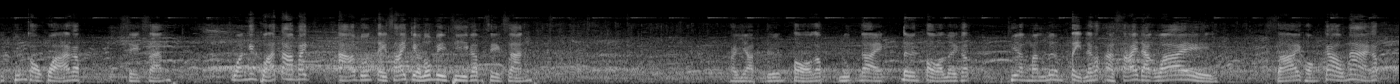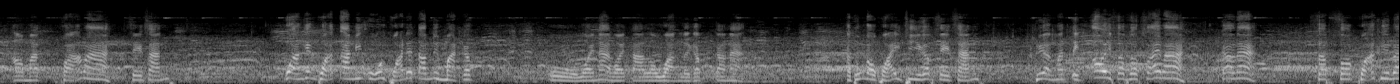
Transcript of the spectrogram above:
กระทุ้งเข่าขวาครับเสกสรรวางแข้งขวาตามไปอ้าวโดนเตะซ้ายเกี่ยวล้มไปอีกทีครับเสกสรรขยับเดินต่อครับลุกได้เดินต่อเลยครับเครื่องมันเริ่มติดแล้วครับอะซ้ายดักไว้ซ้ายของก้าวหน้าครับ เอามาขวามาเสกสรรวางแข้งขวาตามนี้โอ้ยขวาได้ตามด้วยหมัดครับโอ้ลอยหน้าลอยตาระวังเลยครับก้าวหน้า กระทุ้งเอาขวาอีกทีครับเสกสรรเครื่องมันติดอ้อยสับศอกซ้ายมาก้าวหน้าสับศอกขวาคืนไป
